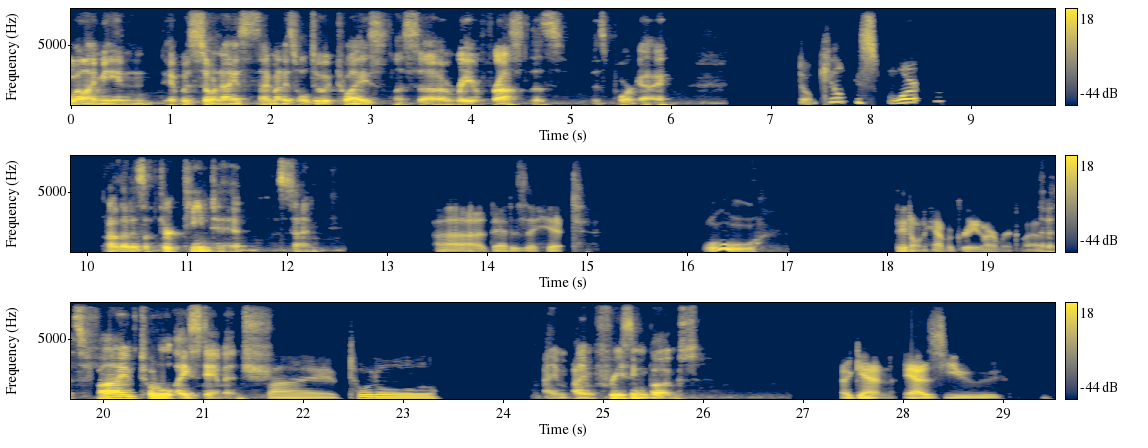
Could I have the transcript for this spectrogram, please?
Well, I mean, it was so nice. I might as well do it twice. Let's uh, ray of frost this this poor guy. Don't kill me, Swarm. Oh, that is a thirteen to hit this time. Uh, that is a hit. Ooh. They don't have a great armor class. That is five total ice damage. Five total. I'm I'm freezing bugs. Again, as you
